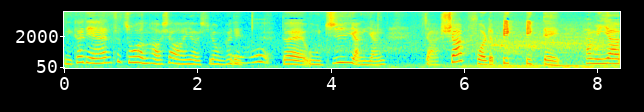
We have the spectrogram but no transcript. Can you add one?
你快点，这猪很好笑，很有用，快点。对，五只羊羊叫 shop for the big big day，他们要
